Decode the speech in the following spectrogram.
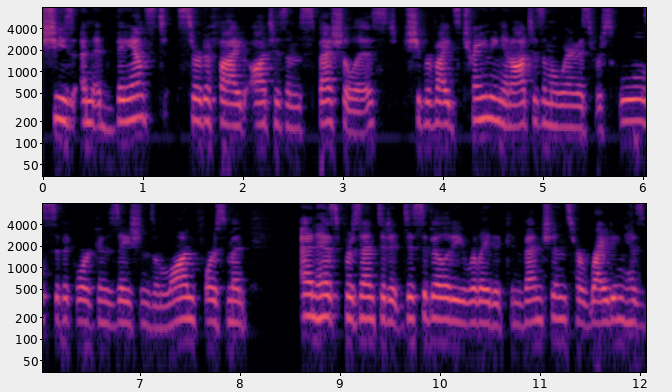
She's an advanced certified autism specialist. She provides training in autism awareness for schools, civic organizations, and law enforcement, and has presented at disability related conventions. Her writing has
